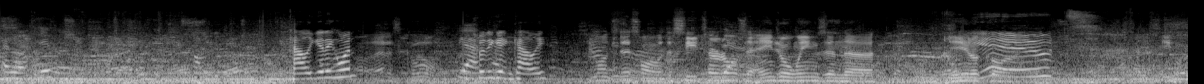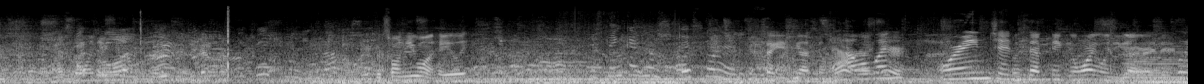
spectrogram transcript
I love this. Callie getting one? Oh, that is cool. Yeah. What are you getting, Callie? She wants this one with the sea turtles, the angel wings, and the unicorn. Cute. That's the one you want? Which one do you want, Haley? I think I want this one or this Looks like he's got some more Owl right one, there. orange, What's that pink and white one you got right or there? this one.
